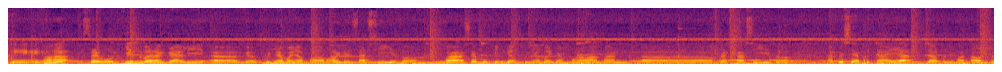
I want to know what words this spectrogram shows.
Okay. Pak, saya mungkin barangkali nggak uh, punya banyak pengalaman organisasi gitu. Pak, saya mungkin nggak punya banyak pengalaman uh, prestasi gitu. Tapi saya percaya dalam lima tahun ke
